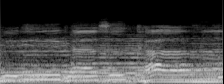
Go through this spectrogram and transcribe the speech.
big as a car.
